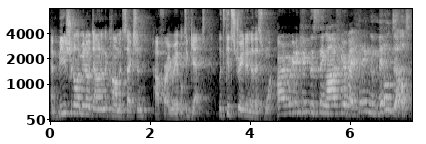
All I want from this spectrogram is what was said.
And be sure to let me know down in the comment section how far you were able to get. Let's get straight into this one. All right, we're gonna kick this thing off here by hitting the middle delt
